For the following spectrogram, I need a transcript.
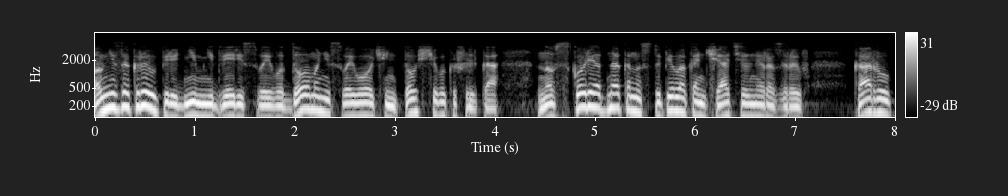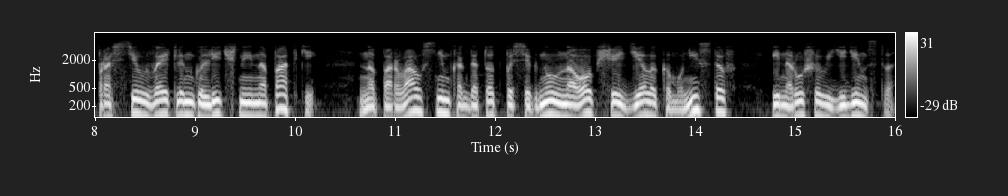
он не закрыл перед ним ни двери своего дома, ни своего очень тощего кошелька, но вскоре, однако, наступил окончательный разрыв. Карл простил Вейтлингу личные нападки, но порвал с ним, когда тот посягнул на общее дело коммунистов и нарушил единство.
